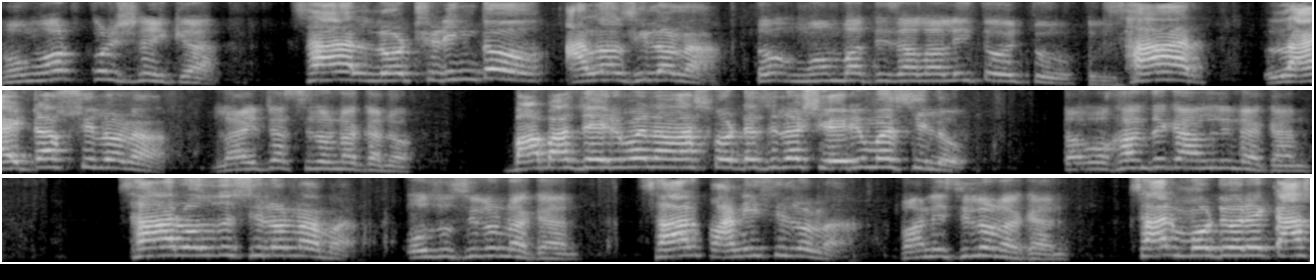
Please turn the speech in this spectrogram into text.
হোমওয়ার্ক করিস নাই কা? স্যার লোডশেডিং তো আলো ছিল না। তো মোমবাতি জ্বালালেই তো ওই তো। স্যার লাইটার ছিল না। লাইটার ছিল না কেন? বাবা যে রুমে নামাজ পড়তেছিল সেই রুমে ছিল। তা ওখান থেকে আনলি না কেন? স্যার ওজু ছিল না আমার। অজু ছিল না কেন? স্যার পানি ছিল না। পানি ছিল না কেন? স্যার মোটরে কাজ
